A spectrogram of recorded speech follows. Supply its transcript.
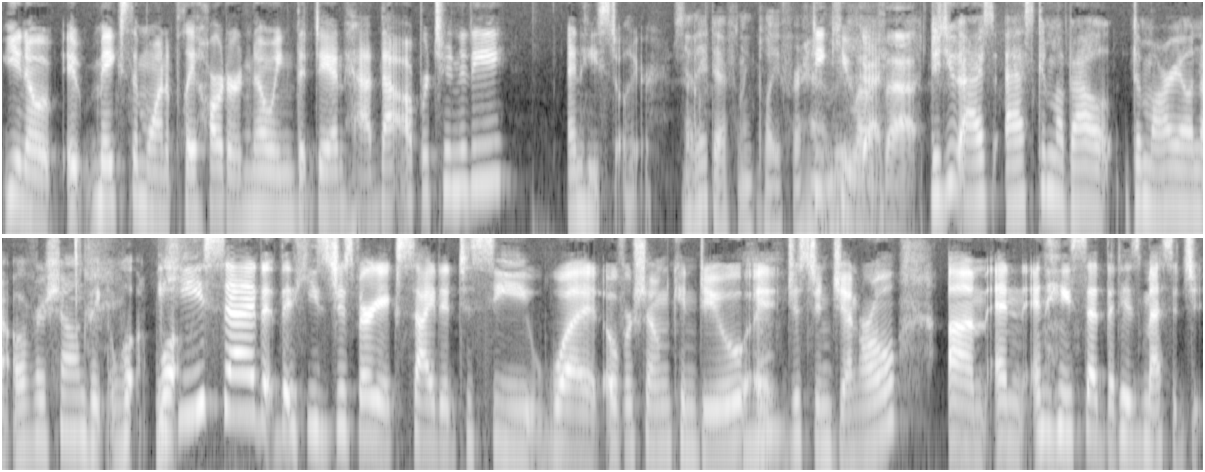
you know, it makes them want to play harder, knowing that Dan had that opportunity." And he's still here. So. Yeah, they definitely play for him. DQ Love guy. that. Did you ask ask him about DeMarvion Overshown? Be- wh- what- he said that he's just very excited to see what Overshown can do, uh, just in general. Um, and and he said that his message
